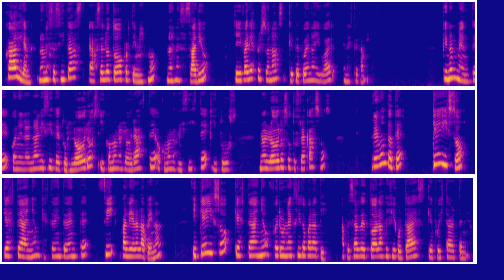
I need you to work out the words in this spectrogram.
Busca alguien, no necesitas hacerlo todo por ti mismo, no es necesario, y hay varias personas que te pueden ayudar en este camino. Finalmente, con el análisis de tus logros y cómo los lograste o cómo los hiciste y tus no logros o tus fracasos, pregúntate qué hizo que este año, que este 2020, sí valiera la pena y qué hizo que este año fuera un éxito para ti a pesar de todas las dificultades que pudiste haber tenido.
